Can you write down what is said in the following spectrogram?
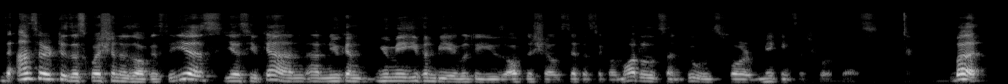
The answer to this question is obviously yes, yes, you can. And you can you may even be able to use off-the-shelf statistical models and tools for making such forecasts. But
